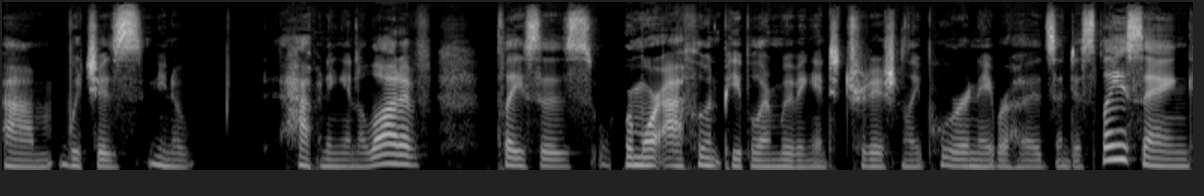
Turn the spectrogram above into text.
um, which is, you know, happening in a lot of places where more affluent people are moving into traditionally poorer neighborhoods and displacing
